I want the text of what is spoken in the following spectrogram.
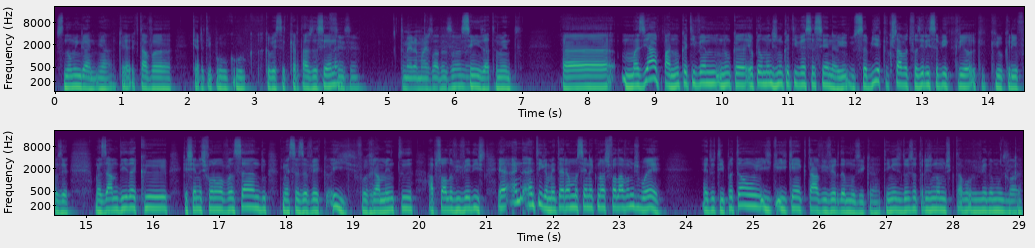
se não me engano, yeah, que, era- que, estava, que era tipo o, o- a cabeça de cartaz da cena. Sim, sim. Também era mais lá da zona. Sim, exatamente. Ah, mas já, pá, nunca tivemos, nunca, eu pelo menos nunca tive essa cena. Eu sabia que gostava de fazer e sabia que, queria, que, que eu queria fazer. Mas à medida que, que as cenas foram avançando, começas a ver que "Ih, foi realmente há pessoal a viver disto. Era- an- antigamente era uma cena que nós falávamos, bué. É do tipo, então, e, e quem é que está a viver da música? Tinhas dois ou três nomes que estavam a viver da música. Claro.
